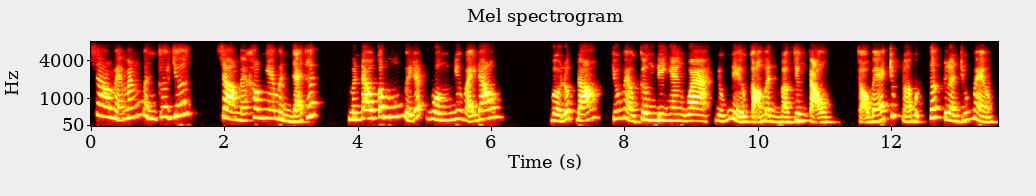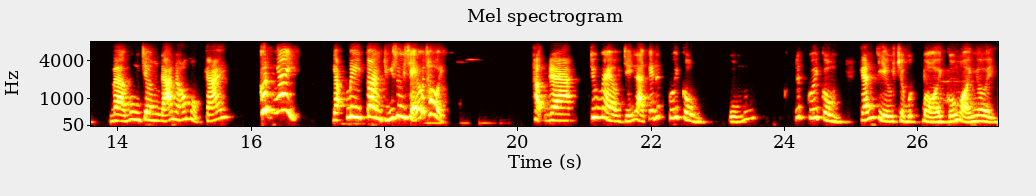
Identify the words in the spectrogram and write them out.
Sao mẹ mắng mình cơ chứ? Sao mẹ không nghe mình giải thích? Mình đâu có muốn bị rách quần như vậy đâu. Vừa lúc đó, chú mèo cưng đi ngang qua nũng nịu cọ mình vào chân cậu. Cậu bé trút nỗi bực tức lên chú mèo và vung chân đá nó một cái. Cút ngay! Gặp mi toàn chuyện xui xẻo thôi. Thật ra, chú mèo chỉ là cái đích cuối cùng, cũng đích cuối cùng gánh chịu sự bực bội của mọi người.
